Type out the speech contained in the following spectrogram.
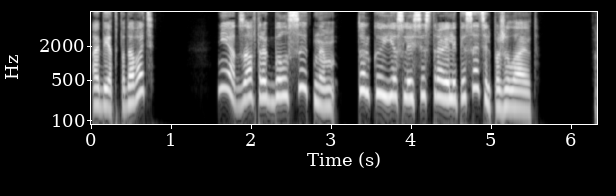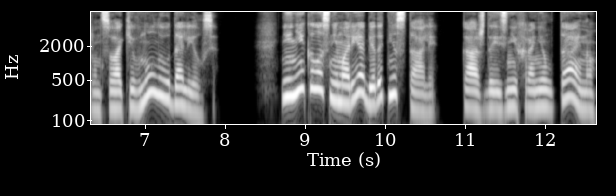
«Обед подавать?» «Нет, завтрак был сытным, только если сестра или писатель пожелают». Франсуа кивнул и удалился. Ни Николас, ни Мари обедать не стали. Каждый из них хранил тайну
